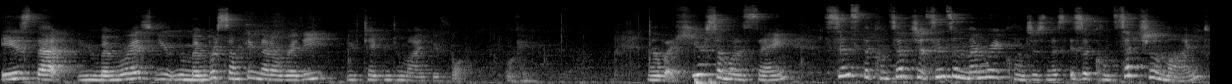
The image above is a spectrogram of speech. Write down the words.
is that you memorize, you remember something that already you've taken to mind before. Okay. Now, but here someone is saying, since the conceptual, since a memory consciousness is a conceptual mind,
